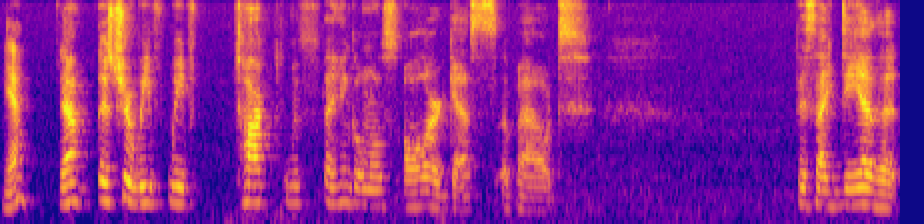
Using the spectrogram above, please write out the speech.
Yeah. Yeah, it's true. We've we've talked with I think almost all our guests about this idea that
